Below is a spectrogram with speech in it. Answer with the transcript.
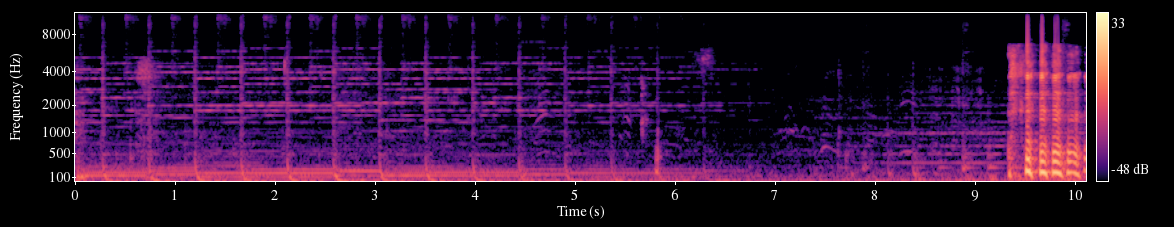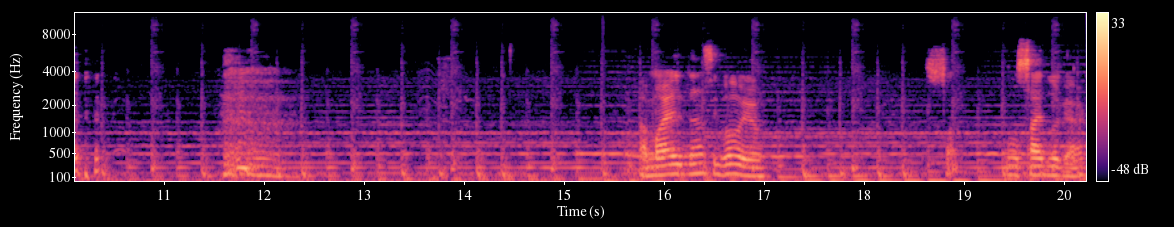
A Maia dança igual eu. Só não sai do lugar.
